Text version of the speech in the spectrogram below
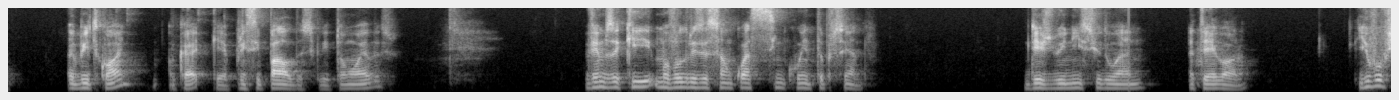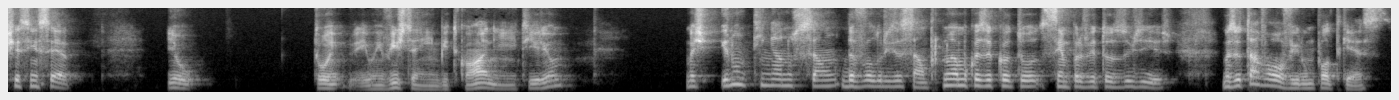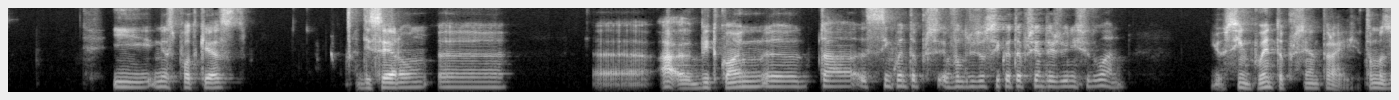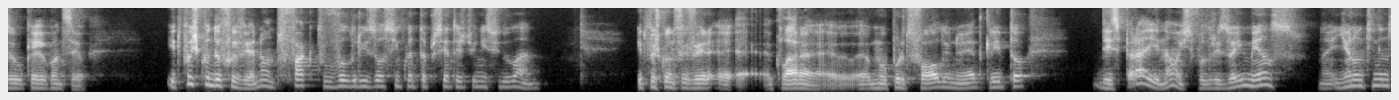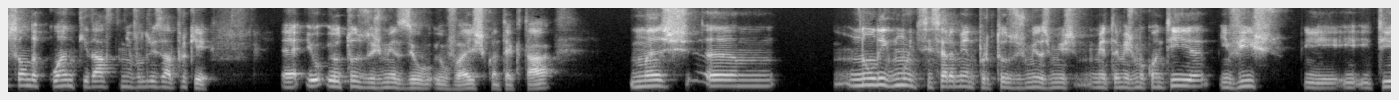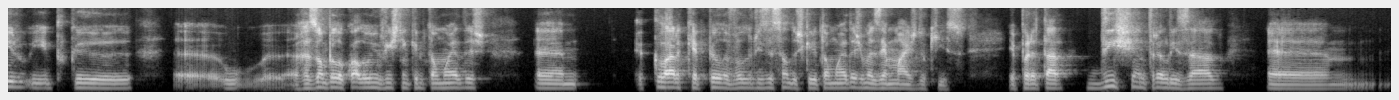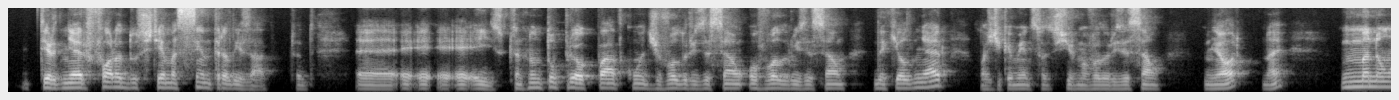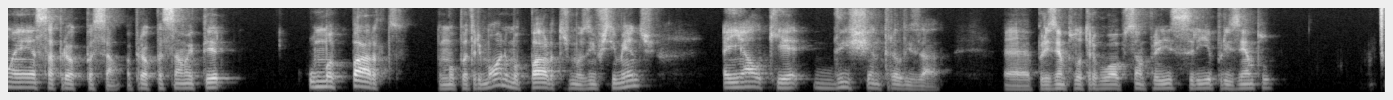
a Bitcoin, ok, que é a principal das criptomoedas, vemos aqui uma valorização quase 50%, desde o início do ano até agora. E eu vou ser sincero, eu, tô, eu invisto em Bitcoin e Ethereum, mas eu não tinha a noção da valorização, porque não é uma coisa que eu estou sempre a ver todos os dias. Mas eu estava a ouvir um podcast e nesse podcast disseram uh, uh, ah, Bitcoin uh, 50%, valorizou 50% desde o início do ano. E eu, 50%, peraí, então mas o que é que aconteceu? E depois quando eu fui ver, não, de facto valorizou 50% desde o início do ano. E depois quando fui ver, uh, claro, o meu portfólio não é, de cripto, disse, espera aí, não, isto valorizou imenso. Né? E eu não tinha noção da quantidade que tinha valorizado. Porquê? Eh, eu, eu, todos os meses eu, eu, vejo quanto é que está, mas hum, não ligo muito, sinceramente, porque todos os meses meto a mesma quantia, invisto e, e, e tiro, e porque uh, a razão pela qual eu invisto em criptomoedas, um, é claro que é pela valorização das criptomoedas, mas é mais do que isso. É para estar descentralizado, uh, ter dinheiro fora do sistema centralizado. Portanto, é, é, é, é, isso. Portanto, não estou preocupado com a desvalorização ou valorização daquele dinheiro. Logicamente, se existir uma valorização, melhor, não é? Mas não é essa a preocupação. A preocupação é ter uma parte do meu património, uma parte dos meus investimentos em algo que é descentralizado. Uh, por exemplo, outra boa opção para isso seria, por exemplo,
